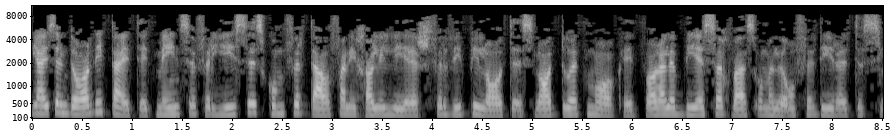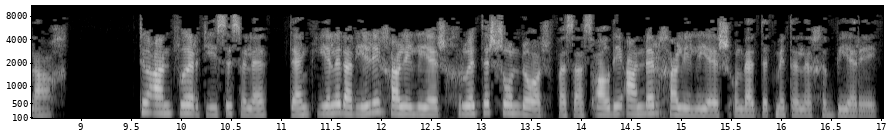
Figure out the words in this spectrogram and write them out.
Juist in daardie tijd het mense vir Jezus kom vertel van die Galileërs vir wie Pilatus laat doodmaak het waar hulle bezig was om hulle offerdiere te slag. Toe antwoord Jezus hulle, denk jullie dat jullie Galileërs groter zondaars was als al die ander Galileërs omdat dit met hulle gebeur het?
